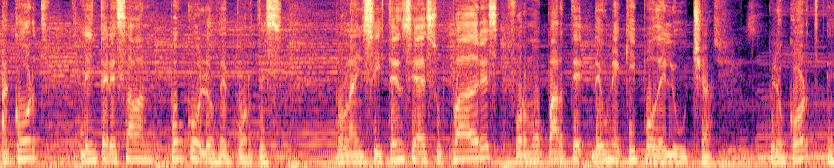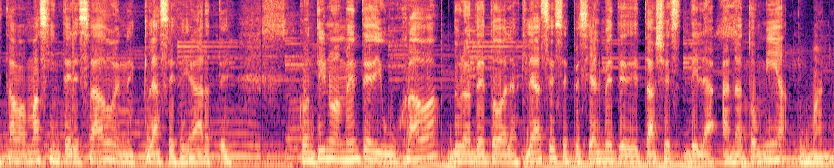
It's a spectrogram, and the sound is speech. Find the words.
a Kurt le interesaban poco los deportes. Por la insistencia de sus padres, formó parte de un equipo de lucha. Pero Kurt estaba más interesado en clases de arte. Continuamente dibujaba durante todas las clases, especialmente detalles de la anatomía humana.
